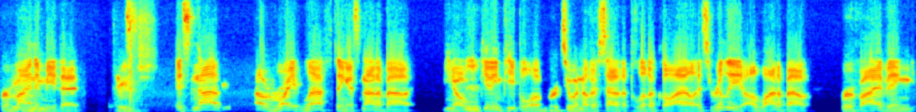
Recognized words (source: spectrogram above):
reminded Mm. me that it's it's not a right left thing. It's not about you know Mm. getting people over to another side of the political aisle. It's really a lot about reviving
